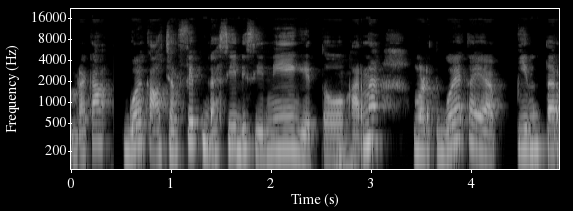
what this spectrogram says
mereka, gue culture fit gak sih di sini gitu. Hmm. Karena menurut gue kayak pinter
